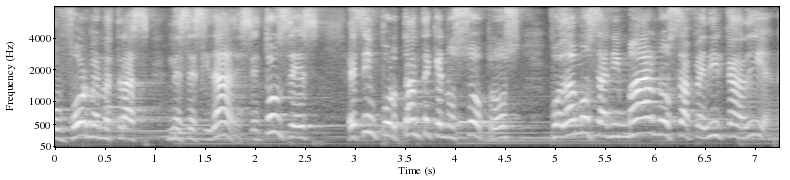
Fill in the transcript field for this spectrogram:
conforme a nuestras necesidades. Entonces, es importante que nosotros podamos animarnos a pedir cada día.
